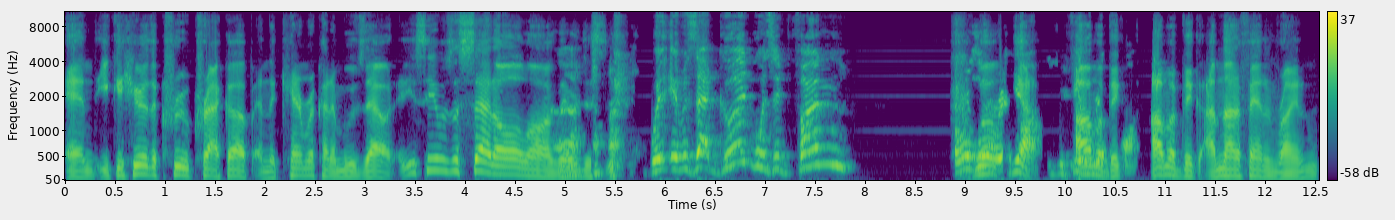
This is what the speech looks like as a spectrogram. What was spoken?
And you could hear the crew crack up, and the camera kind of moves out, and you see it was a set all along. They were just, it was that good? Was it fun? Well, yeah, rip-off? Did you feel I'm a big, off? I'm a big, I'm not a fan of Ryan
